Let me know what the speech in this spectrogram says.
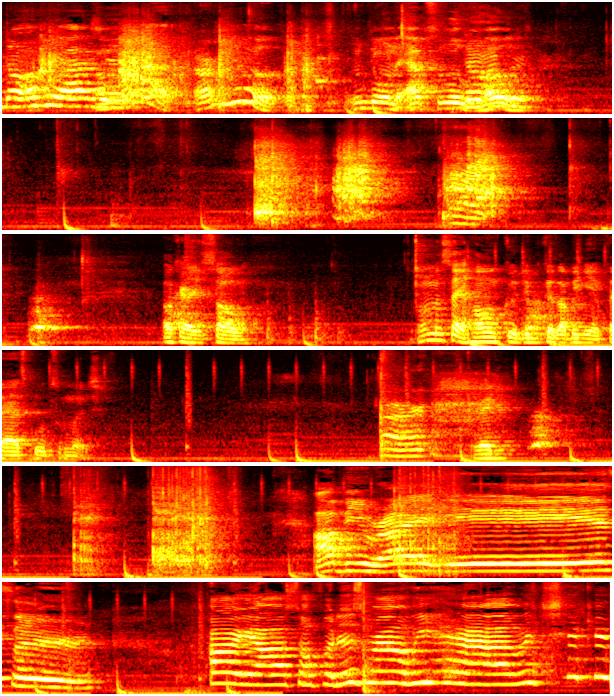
Don't open your eyes I'm yet. not. Hurry up. I'm doing the absolute Don't most. Okay, so I'm gonna say home cooked just because I've been getting fast food too much. All right. Ready? I'll be right, yes, sir. All right, y'all. So for this round, we have a chicken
